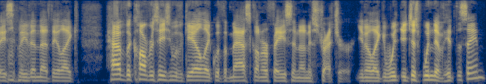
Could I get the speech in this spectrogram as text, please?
basically, Mhm. than that they like have the conversation with Gale like with a mask on her face and on a stretcher. You know, like it, would, it just wouldn't have hit the same.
